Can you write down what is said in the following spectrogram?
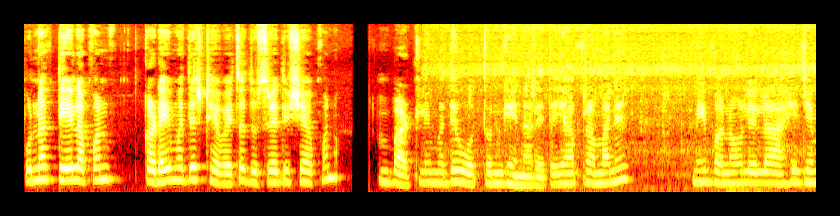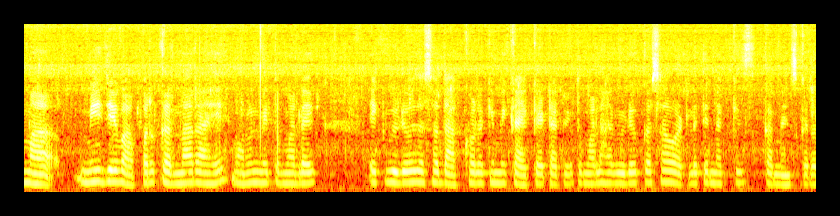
पुन्हा तेल आपण कढईमध्येच ठेवायचं. दुसऱ्या दिवशी आपण बाटलीमध्ये ओतून घेणार आहे. तर ह्याप्रमाणे मी बनवलेलं आहे जे मा मी जे वापर करणार आहे. म्हणून मी तुम्हाला एक एक व्हिडिओ जसा दाखवला की मी काय काय टाकले तुम्हाला हा व्हिडिओ कसा वाटला ते नक्कीच कमेंट्स करा.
